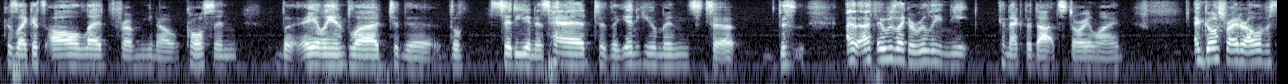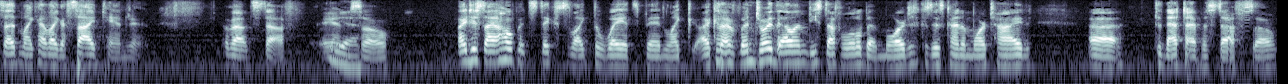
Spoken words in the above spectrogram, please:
Because like it's all led from you know Coulson, the alien blood to the the city in his head to the Inhumans to this. I, I, it was like a really neat connect the dots storyline. And Ghost Rider all of a sudden like had like a side tangent about stuff, and Yeah. so I just I hope it sticks to like the way it's been. Like because I've enjoyed the LMD stuff a little bit more, just because it's kind of more tied uh, to that type of stuff. So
